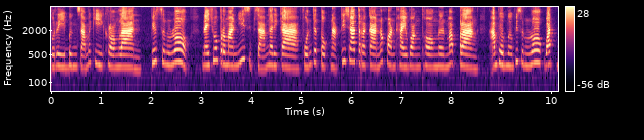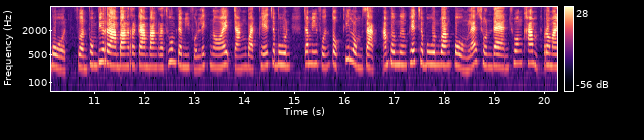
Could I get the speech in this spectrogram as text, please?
บุรีบึงสามัคคีคลองลาน พิษณุโลก ในช่วงประมาณ 23 นาฬิกา ฝนจะตกหนักที่ชาติตรการนครไทยวังทองเนินมะปรางอำเภอเมืองพิษณุโลกวัดโบสถ์ส่วนพรมพิรามบางระกามบางกระทุ่มจะมีฝนเล็กน้อย จังหวัดเพชรบูรณ์จะมีฝนตกที่ลมสักอำเภอเมืองเพชรบูรณ์วังโป่ง และชนแดนช่วงค่ำประมาณ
